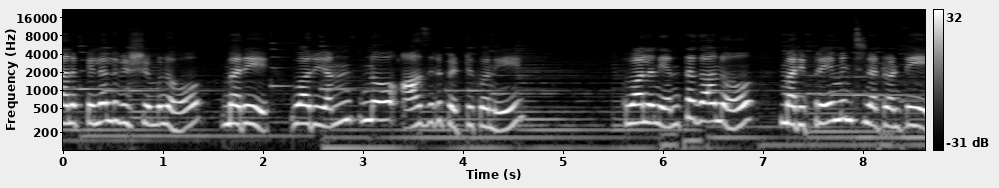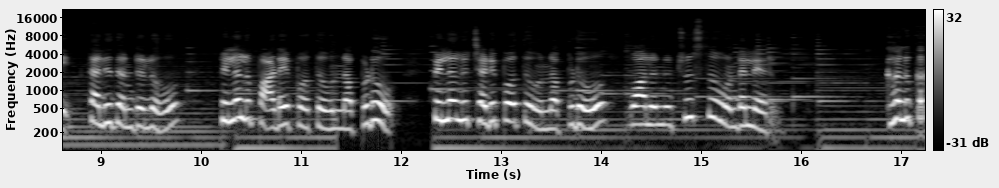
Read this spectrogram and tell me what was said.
తన పిల్లల విషయంలో మరి వారు ఎన్నో ఆశలు పెట్టుకొని వాళ్ళని ఎంతగానో మరి ప్రేమించినటువంటి తల్లిదండ్రులు పిల్లలు పాడైపోతూ ఉన్నప్పుడు పిల్లలు చెడిపోతూ ఉన్నప్పుడు వాళ్ళను చూస్తూ ఉండలేరు. కనుక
